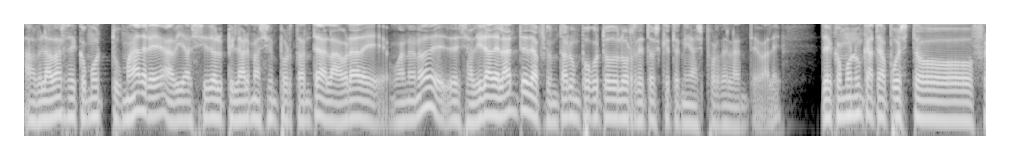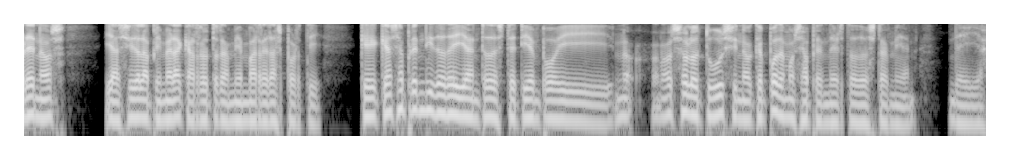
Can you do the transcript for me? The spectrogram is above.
hablabas de cómo tu madre había sido el pilar más importante a la hora de, bueno, ¿no? de, salir adelante, de afrontar un poco todos los retos que tenías por delante, ¿vale? De cómo nunca te ha puesto frenos y ha sido la primera que ha roto también barreras por ti. ¿Qué, has aprendido de ella en todo este tiempo? Y no, no solo tú, sino que podemos aprender todos también de ella.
